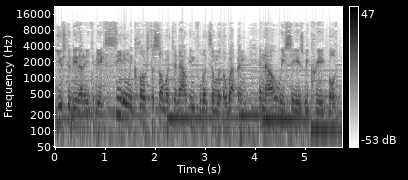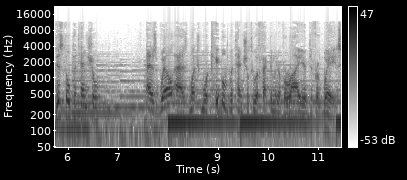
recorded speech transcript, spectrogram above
used to be that I need to be exceedingly close to someone to now influence them with a weapon, and now what we see is we create both distal potential as well as much more capable potential to affect them in a variety of different ways.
